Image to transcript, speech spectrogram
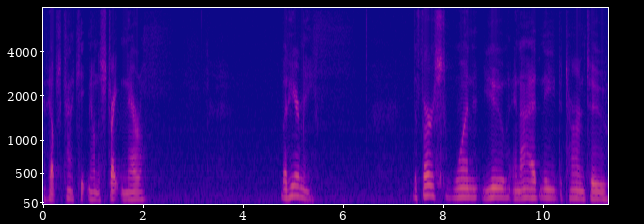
It helps kind of keep me on the straight and narrow. But hear me the first one you and I need to turn to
